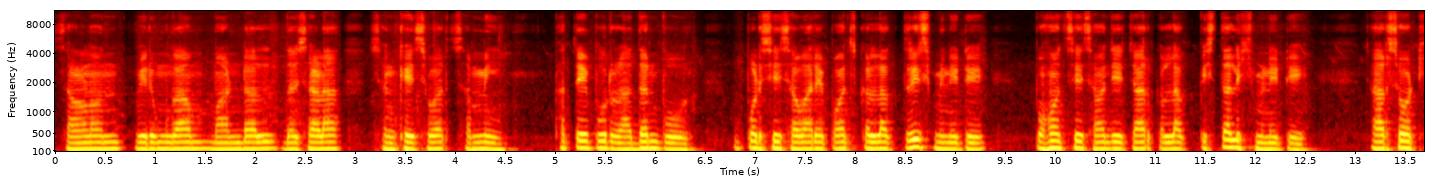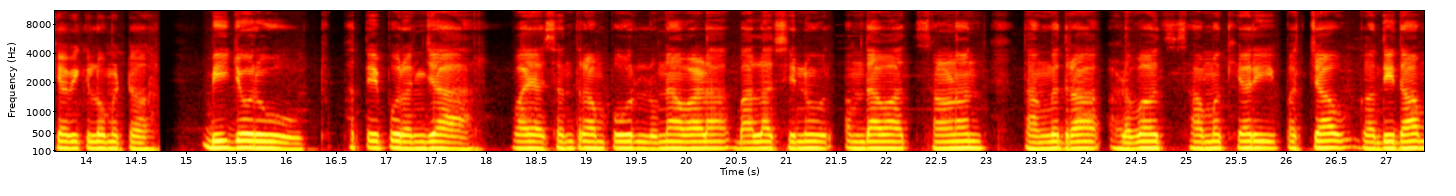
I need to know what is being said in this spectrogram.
સાણંદ વિરમગામ માંડલ દસાડા શંખેશ્વર સમી ફતેપુર રાધનપુર ઉપડશે સવારે પાંચ કલાક ત્રીસ મિનિટે પહોંચશે સાંજે ચાર કલાક પિસ્તાલીસ મિનિટે ચારસો અઠ્યાવીસ કિલોમીટર બીજો રૂટ ફતેપુર અંજાર વાયા સંતરામપુર લુણાવાડા બાલાસિનોર અમદાવાદ સાણંદ ધાંગધ્રા હળવદ સામખિયારી ભચાઉ ગાંધીધામ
